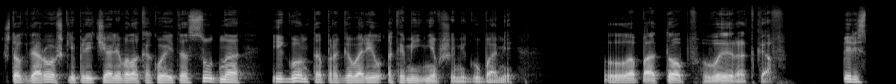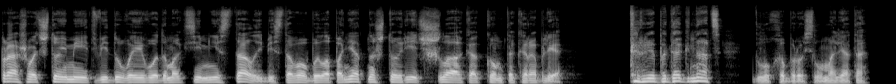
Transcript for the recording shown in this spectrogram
что к дорожке причаливало какое-то судно, и Гонта проговорил окаменевшими губами. «Лопотоп выродков». Переспрашивать, что имеет в виду воевода Максим, не стал, и без того было понятно, что речь шла о каком-то корабле. «Треба догнать!» – глухо бросил Малята.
